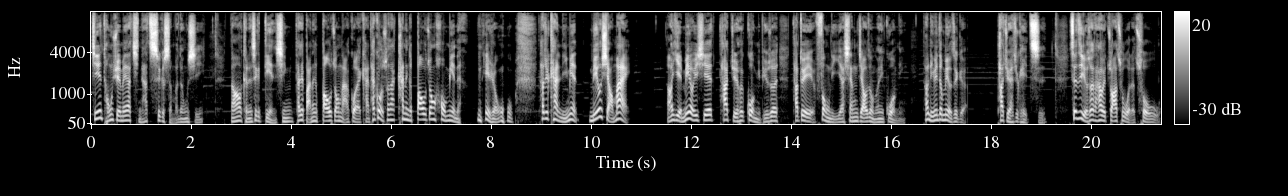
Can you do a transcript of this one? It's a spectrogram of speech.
今天同学们要请他吃个什么东西，然后可能是个点心，他就把那个包装拿过来看。他跟我说他看那个包装后面的。” 内容物，他去看里面没有小麦，然后也没有一些他觉得会过敏，比如说他对凤梨啊、香蕉这种东西过敏，他里面都没有这个，他觉得他就可以吃。甚至有时候他会抓出我的错误，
